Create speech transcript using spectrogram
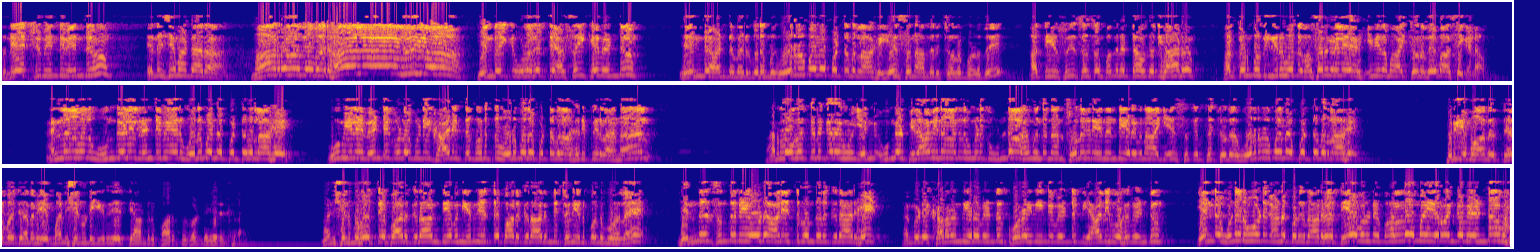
அவர் நேற்றும் இன்றும் என்றும் என்ன செய்ய மாட்டாரா? மாறாதவர். இன்றைக்கு உலகத்தை அசைக்க வேண்டும் என்று ஆண்டவர் விரும்பு ஒருமனப்பட்டவர்களாக இயேசுநாதர் சொல்லும் பொழுது மத்திய சுவிசேஷம் பதினெட்டாவது அதிகாரம் பத்தொன்பது இருபது வசனங்களிலே இவ்விதமாய் சொன்னதை வாசிக்கலாம் அல்லாமல் உங்களில் ரெண்டு பேர் ஒருமனப்பட்டவர்களாக பூமியிலே வேண்டிக் கொள்ளக்கூடிய காரியத்தை குறித்து ஒருமனப்பட்டவர்களாக இருப்பீர்களானால் பரலோகத்திருக்கிற உங்கள் பிதாவினால் உங்களுக்கு உண்டாகும் என்று நான் சொல்லுகிறேன் என்று இறைவனாக இயேசு கிறிஸ்து சொல்ல ஒருமனப்பட்டவர்களாக பிரியமான தேவஜானவியை மனுஷனுடைய இருதயத்தை அன்று பார்த்துக் கொண்டே இருக்கிறார். மனுஷன் முகத்தை பார்க்கிறான் தேவன் இருதயத்தை பார்க்கிறார் என்று சொல்லியிருப்பது போல என்ன சிந்தனையோடு ஆலயத்துக்கு வந்திருக்கிறார்கள்? தங்களுடைய கடன் தீர வேண்டும் குறை நீங்க வேண்டும் வியாதி போக வேண்டும். என்ற உணர்வோடு காணப்படுகிறார்கள். தேவனுடைய வல்லமை இறங்க வேண்டும்.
